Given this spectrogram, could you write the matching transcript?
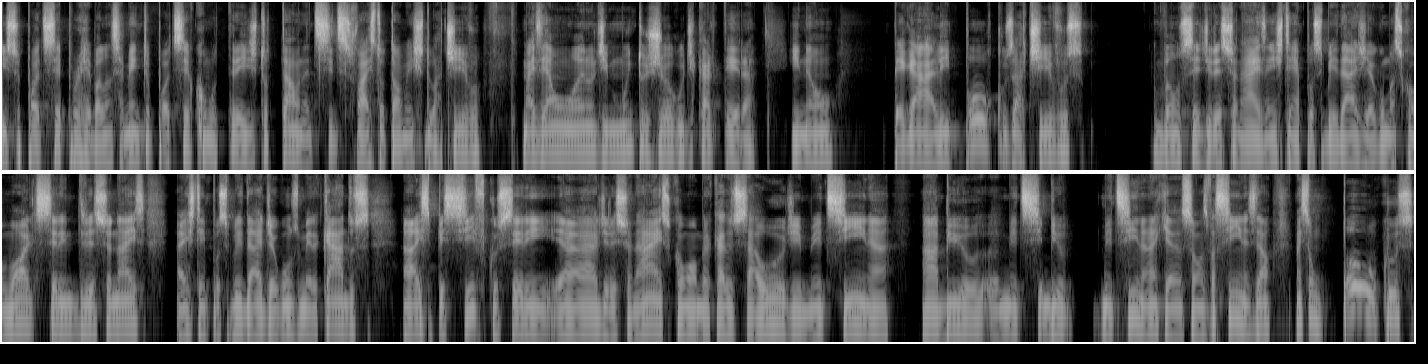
Isso pode ser por rebalanceamento, pode ser como trade total, né? Se desfaz totalmente do ativo. Mas é um ano de muito jogo de carteira e não pegar ali poucos ativos vão ser direcionais. A gente tem a possibilidade de algumas commodities serem direcionais, a gente tem possibilidade de alguns mercados uh, específicos serem uh, direcionais, como o mercado de saúde, medicina, a biomedicina, bio, medicina, né, que são as vacinas e tal, mas são poucos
